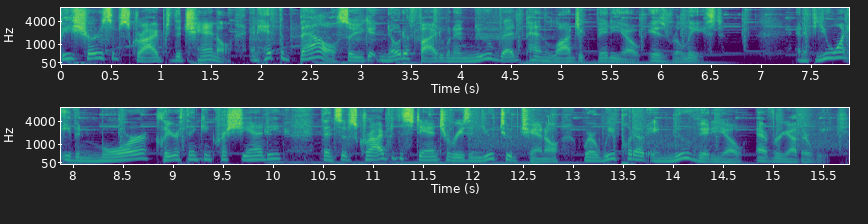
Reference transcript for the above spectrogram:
be sure to subscribe to the channel and hit the bell so you get notified when a new Red Pen Logic video is released. And if you want even more clear thinking Christianity, then subscribe to the Stand to Reason YouTube channel where we put out a new video every other week.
